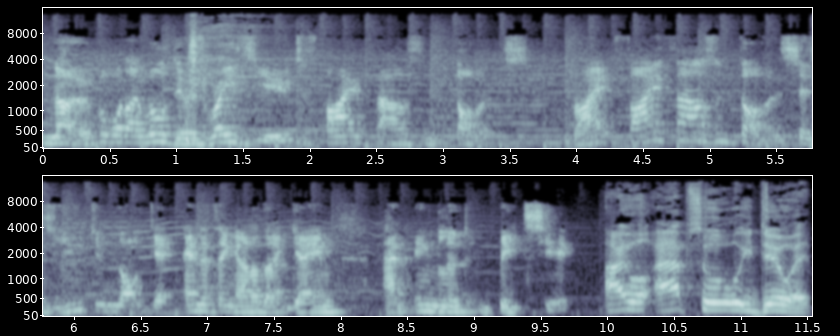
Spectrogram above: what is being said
No, but what I will do is raise you to $5,000, right? $5,000 says you do not get anything out of that game and England beats you. I will absolutely do it.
